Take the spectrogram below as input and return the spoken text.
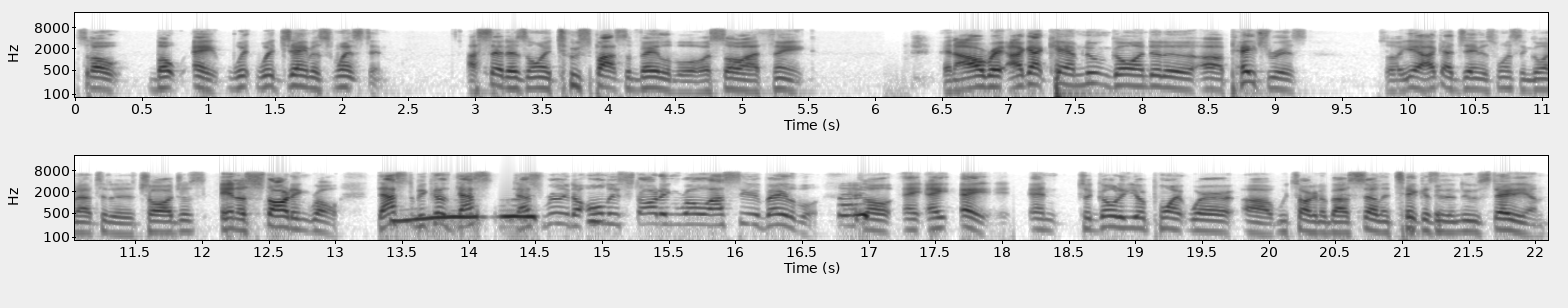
So, but hey, with, with Jameis Winston, I said there's only two spots available, or so I think. And I already I got Cam Newton going to the uh, Patriots. So yeah, I got Jameis Winston going out to the Chargers in a starting role. That's because that's that's really the only starting role I see available. So hey, hey, hey and to go to your point where uh, we're talking about selling tickets in the new stadium.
